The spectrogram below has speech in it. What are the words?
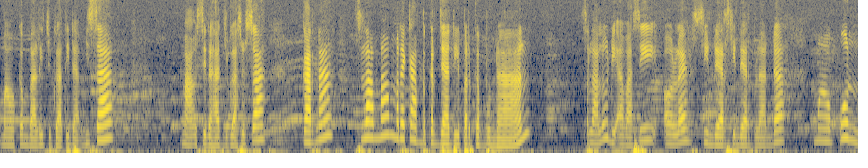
mau kembali juga tidak bisa, mau istirahat juga susah, karena selama mereka bekerja di perkebunan, selalu diawasi oleh sinder-sinder Belanda maupun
